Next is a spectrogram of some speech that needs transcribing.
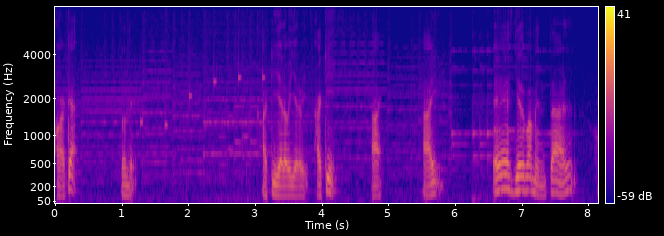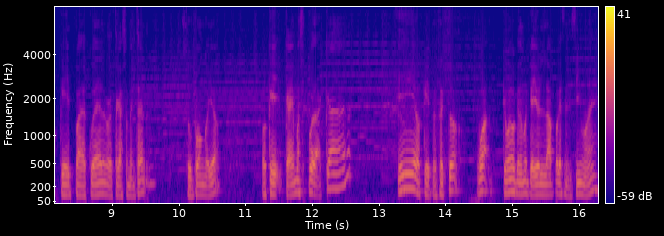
O acá. ¿Dónde? Aquí ya lo vi, ya lo vi. Aquí. Ahí. Ahí. Es hierba mental. Ok, para cuidar el retraso mental. Supongo yo. Ok, caemos por acá. Y ok, perfecto. Wow, qué bueno que no me cayó el lápiz encima, eh.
